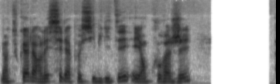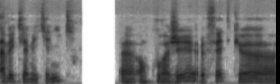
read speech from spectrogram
mais en tout cas leur laisser la possibilité et encourager, avec la mécanique, euh, encourager le fait que euh,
